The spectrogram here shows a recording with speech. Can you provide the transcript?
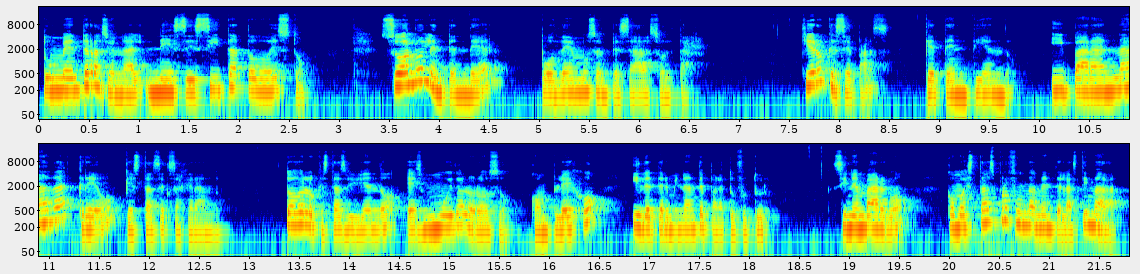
tu mente racional necesita todo esto. Solo al entender podemos empezar a soltar. Quiero que sepas que te entiendo y para nada creo que estás exagerando. Todo lo que estás viviendo es muy doloroso, complejo y determinante para tu futuro. Sin embargo, como estás profundamente lastimada,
